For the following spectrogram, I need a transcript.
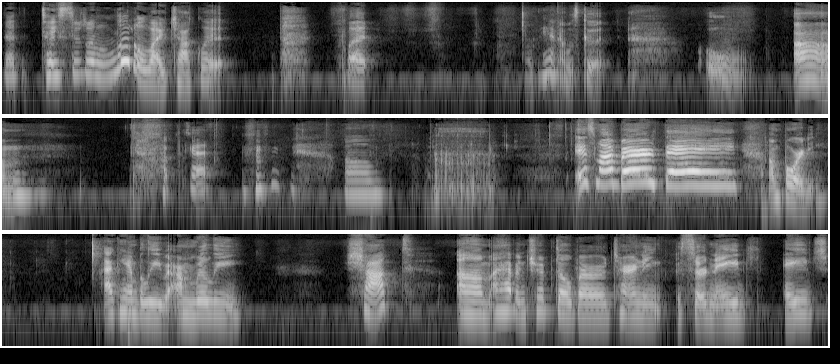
That tasted a little like chocolate, but man, that was good. Ooh. Um, I forgot. um, it's my birthday. I'm 40. I can't believe it. I'm really shocked. Um, I haven't tripped over turning a certain age age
